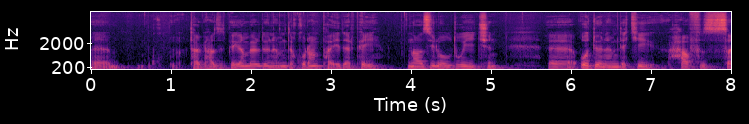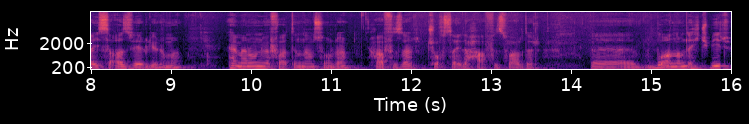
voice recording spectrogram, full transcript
e, tabi Hazreti Peygamber döneminde Kur'an pey nazil olduğu için e, o dönemdeki hafız sayısı az veriliyor ama hemen onun vefatından sonra hafızlar çok sayıda hafız vardır. E, bu anlamda hiçbir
